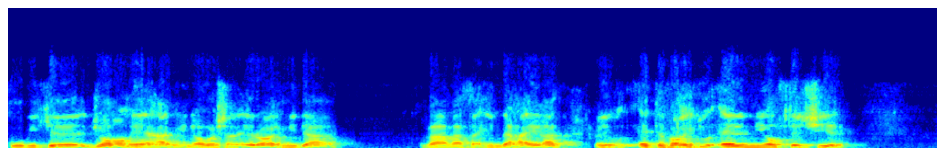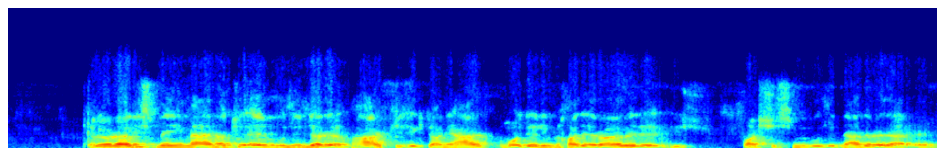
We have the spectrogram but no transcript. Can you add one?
خوبی که جامعه همینا باشن ارائه میدم و مثلا این به حقیقت اتفاقی تو علم میفته چیه؟ پلورالیسم به این معنا تو علم وجود داره. هر فیزیکدانی هر مدلی می‌خواد ارائه بده. هیچ فاشیسمی وجود نداره در علم.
